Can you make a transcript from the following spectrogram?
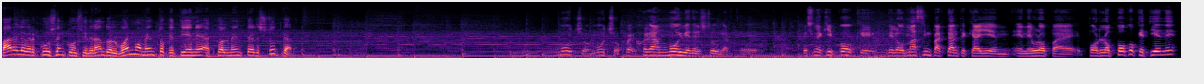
para el Leverkusen considerando el buen momento que tiene actualmente el Stuttgart? Mucho, mucho. Juega muy bien el Stuttgart. Eh, es un equipo que, de lo más impactante que hay en, Europa, eh, por lo poco que tiene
